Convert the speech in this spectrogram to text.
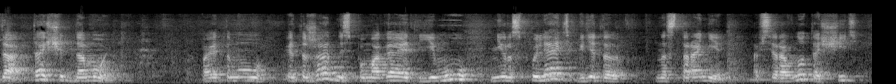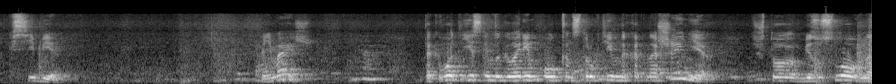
Да, тащит домой. Поэтому эта жадность помогает ему не распылять где-то на стороне, а все равно тащить к себе. Понимаешь? Так вот, если мы говорим о конструктивных отношениях, что, безусловно,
